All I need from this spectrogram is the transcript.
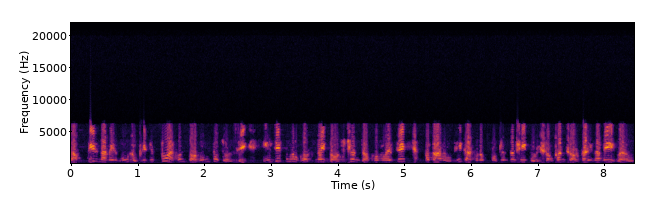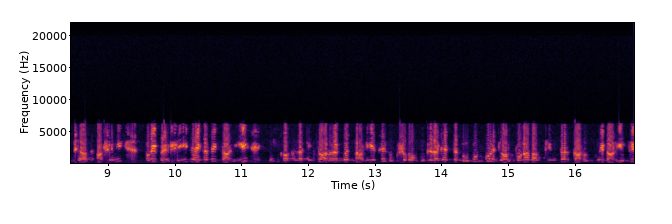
সাব্বির নামের মূল অভিযুক্ত এখন তদন্ত চলছে। এই যে পুরো ঘটনায় দশজন জখম হয়েছে বা তার অধিক এখনও পর্যন্ত সেই পরিসংখ্যান সরকারিভাবে উঠে আসেনি। তবে সেই জায়গাতে দাঁড়িয়ে এই ঘটনা কিন্তু আরও একবার দাঁড়িয়েছে। লোকসভা ভোটের আগে একটা নতুন করে জল্পনা বা চিন্তার কারণ হয়ে দাঁড়িয়েছে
